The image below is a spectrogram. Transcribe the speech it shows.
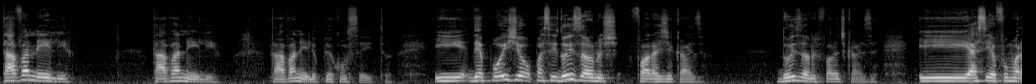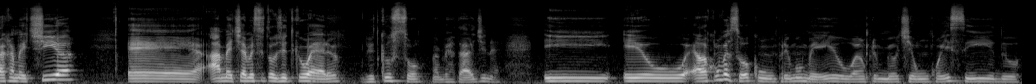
Tava nele. Tava nele. Tava nele o preconceito. E depois de eu passei dois anos fora de casa. Dois anos fora de casa. E assim, eu fui morar com a minha tia. É, a minha tia me aceitou do jeito que eu era, do jeito que eu sou, na verdade, né? E eu. Ela conversou com um primo meu, aí um primo meu tinha um conhecido,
